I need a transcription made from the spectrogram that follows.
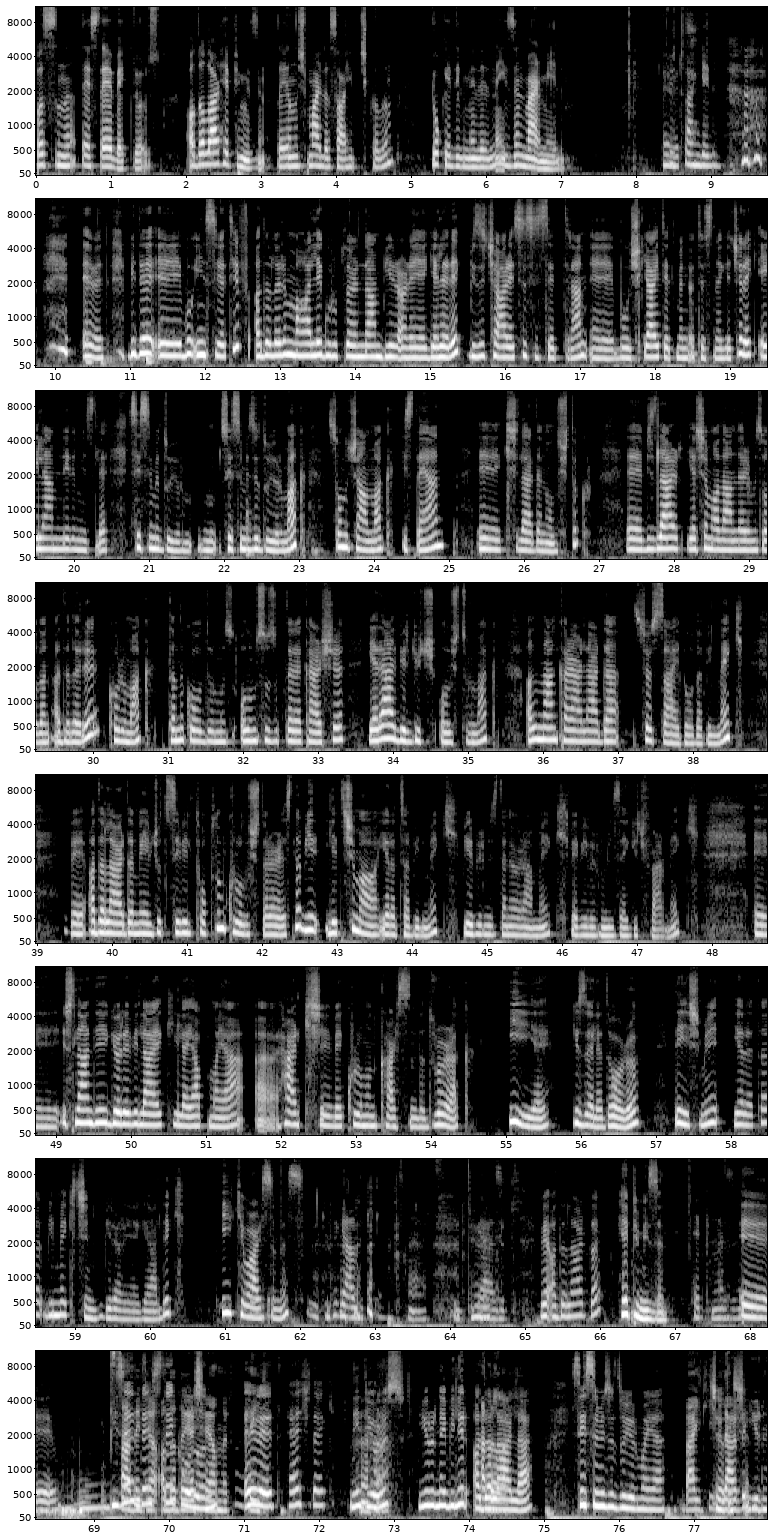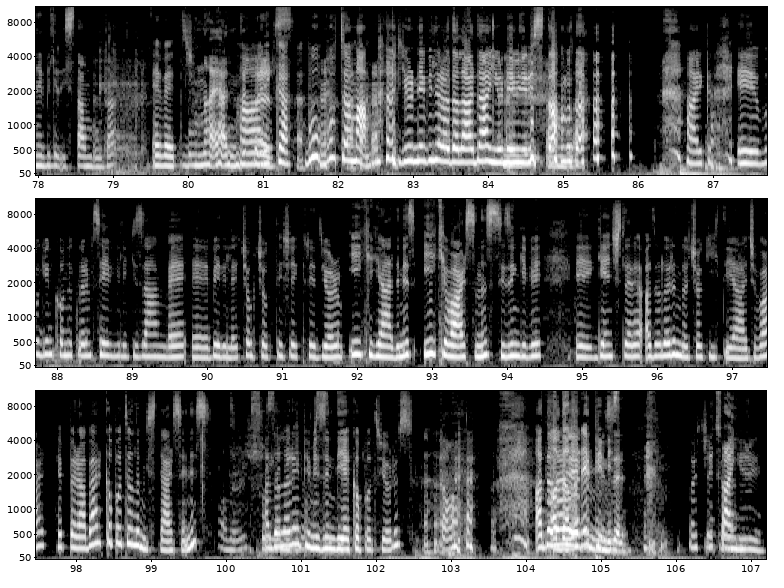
basını desteğe bekliyoruz. Adalar hepimizin. Dayanışmayla sahip çıkalım. Yok edilmelerine izin vermeyelim. Evet. Lütfen gelin. Evet. Bir de e, bu inisiyatif adaların mahalle gruplarından bir araya gelerek bizi çaresiz hissettiren e, bu şikayet etmenin ötesine geçerek eylemlerimizle sesimi duyur, sesimizi duyurmak, sonuç almak isteyen e, kişilerden oluştuk. E, bizler yaşam alanlarımız olan adaları korumak, tanık olduğumuz olumsuzluklara karşı yerel bir güç oluşturmak, alınan kararlarda söz sahibi olabilmek ve adalarda mevcut sivil toplum kuruluşları arasında bir iletişim ağı yaratabilmek, birbirimizden öğrenmek ve birbirimize güç vermek. Ee, üstlendiği görevi layıkıyla yapmaya e, her kişi ve kurumun karşısında durarak iyiye, güzele doğru değişimi yaratabilmek için bir araya geldik. İyi ki varsınız. İyi ki de geldik. Evet, iyi ki Evet. geldik. Ve adalar da hepimizin. Hepimizin. Ee, bize Sadece destek adada olun. yaşayanların değil. Evet, hashtag ne diyoruz? Yürünebilir adalarla sesimizi duyurmaya. Belki Çalışın. ileride yürünebilir İstanbul'da. Evet. Bunun hayalini Harika. kurarız. Bu bu tamam. yürünebilir adalardan yürünebilir İstanbul'a. Harika. Ee, bugün konuklarım sevgili Gizem ve e, Beril'e çok çok teşekkür ediyorum. İyi ki geldiniz. İyi ki varsınız. Sizin gibi e, gençlere adaların da çok ihtiyacı var. Hep beraber kapatalım isterseniz. Olur. Adalar hepimizin diye kapatıyoruz. Tamam. Adalar, Adalar hepimizin. hepimizin. Hoşçakalın. Lütfen yürüyün.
